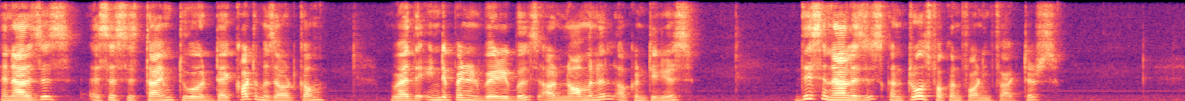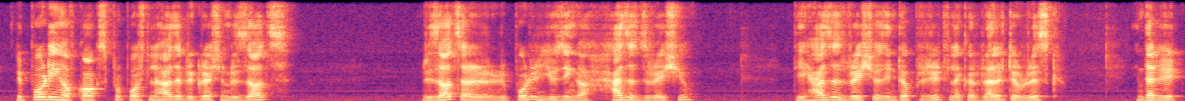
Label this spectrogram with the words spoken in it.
analysis assesses time to a dichotomous outcome where the independent variables are nominal or continuous. This analysis controls for confounding factors. Reporting of Cox proportional hazard regression results Results are reported using a hazards ratio. The hazards ratio is interpreted like a relative risk in that it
